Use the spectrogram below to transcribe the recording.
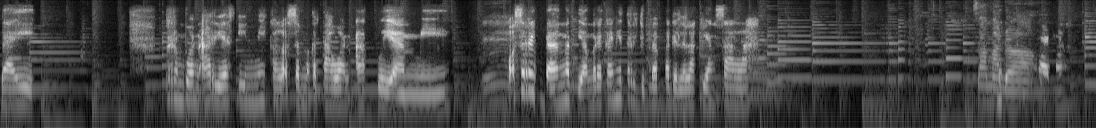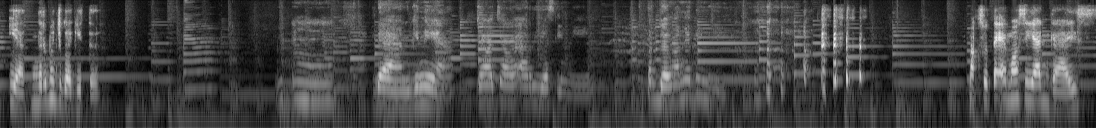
Baik. Perempuan Aries ini kalau ketahuan aku ya Mi, hmm. kok sering banget ya mereka ini terjebak pada lelaki yang salah. Sama dong. Iya, menurutmu juga gitu. Mm-mm. Dan gini ya, cewek-cewek Aries ini tegangannya tinggi. Maksudnya emosian guys.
